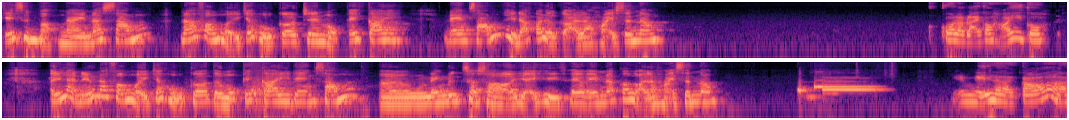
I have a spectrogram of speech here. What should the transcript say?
cái sinh vật này nó sống nó phân hủy chất hữu cơ trên một cái cây. Đang sống thì đó có được gọi là hoại sinh không? Cô lặp lại câu hỏi gì cô. Ý là nếu nó phân hủy chất hữu cơ từ một cái cây đang sống uh, đang đứng sờ sờ vậy thì theo em nó có gọi là hoại sinh không? Em nghĩ là có à.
